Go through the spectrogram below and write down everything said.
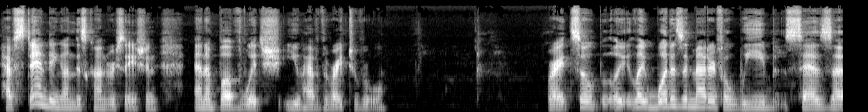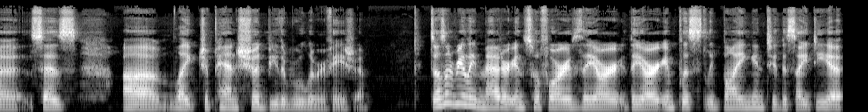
have standing on this conversation and above which you have the right to rule. Right? So like what does it matter if a weeb says uh says uh, like japan should be the ruler of asia doesn't really matter insofar as they are they are implicitly buying into this idea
